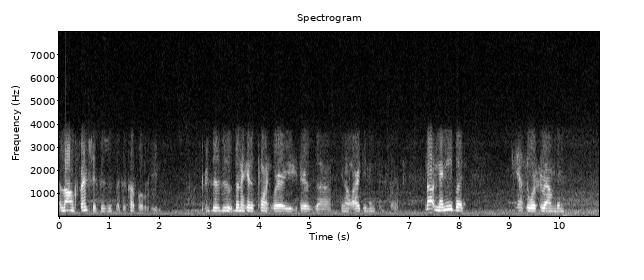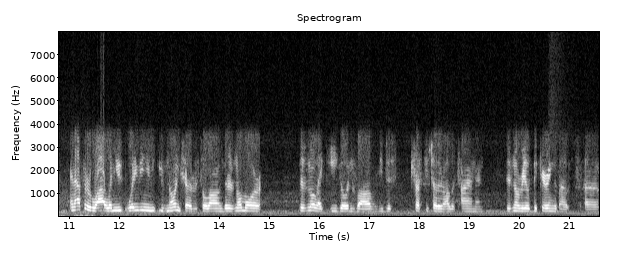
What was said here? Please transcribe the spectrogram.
a long friendship is just like a couple. There's gonna hit a point where you, there's uh, you know arguments and stuff. Not many, but you have to work around them. And after a while, when you when you you've known each other for so long, there's no more there's no like ego involved. You just trust each other all the time, and there's no real bickering about uh,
